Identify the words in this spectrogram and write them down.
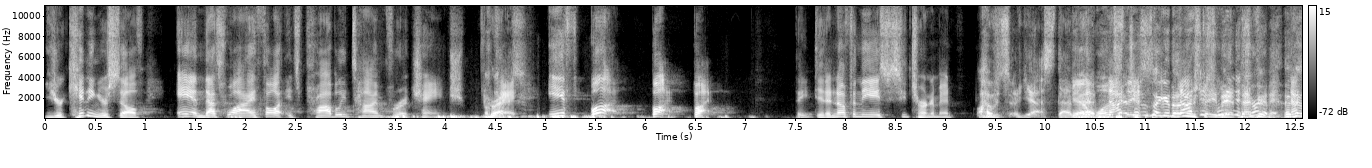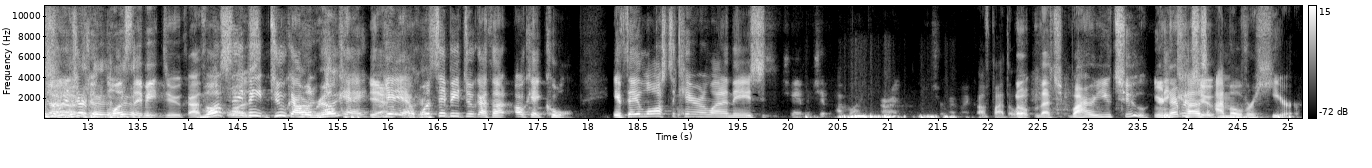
you're kidding yourself. And that's why I thought it's probably time for a change. Okay. Correct. If, but, but, but they did enough in the ACC tournament. I was uh, yes. That, Yeah, that, once that they- sounds like an not just winning understatement. the tournament, that not sounds just like- winning the tournament. Once they beat Duke, I thought Once they was- beat Duke, I Oh, went, really? okay. Yeah. Yeah, yeah. Okay. Once they beat Duke, I thought, okay, cool. If they lost to Carolina in the ACC championship, I'm like, all right, turn my mic off, by the way. Oh, that's why are you two? You're because never two. I'm over here.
